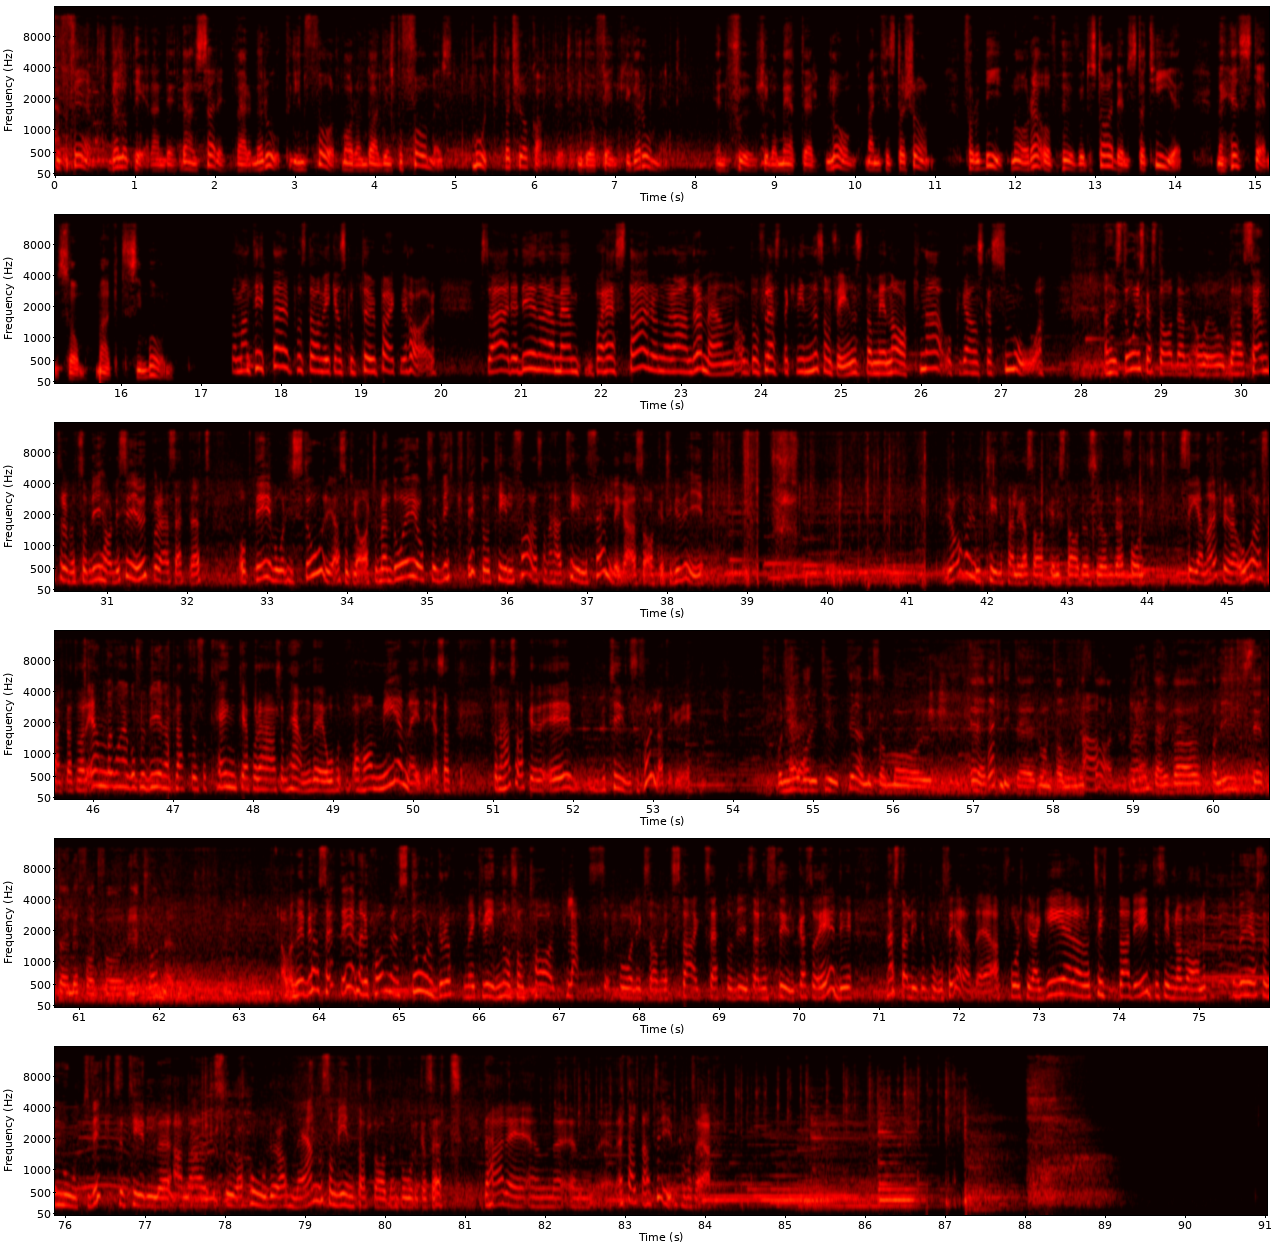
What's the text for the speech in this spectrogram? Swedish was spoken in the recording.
25 galopperande dansare värmer upp inför morgondagens performance mot patriarkatet i det offentliga rummet. En sju kilometer lång manifestation förbi några av huvudstadens statyer med hästen som maktsymbol. Om man tittar på stan vilken skulpturpark vi har så är det, det är några män på hästar och några andra män och de flesta kvinnor som finns de är nakna och ganska små. Den historiska staden och det här centrumet som vi har, det ser ut på det här sättet. Och det är vår historia såklart. Men då är det också viktigt att tillföra sådana här tillfälliga saker tycker vi. Jag har gjort tillfälliga saker i stadens rum där folk senare flera år har sagt att varenda gång jag går förbi den här platsen så tänker jag på det här som hände och har med mig det. Så att sådana här saker är betydelsefulla tycker vi. Och ni har varit ute liksom och övat lite runt om i stan. Berätta, vad har ni sett eller fått för reaktioner? Ja, men det vi har sett är när det kommer en stor grupp med kvinnor som tar plats på liksom ett starkt sätt och visar en styrka så är det nästan lite provocerande. Att folk reagerar och tittar, det är inte så himla vanligt. Det behövs en motvikt till alla stora horder av män som intar staden på olika sätt. Det här är en, en, ett alternativ kan man säga.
